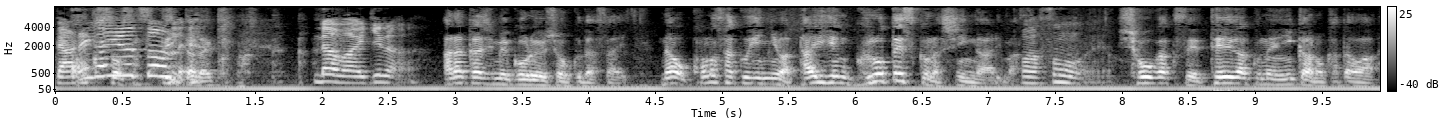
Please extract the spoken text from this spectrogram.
誰が言うとんねん。生意気な。あらかじめご了承ください。なおこの作品には大変グロテスクなシーンがあります。あ、そうなんや。小学生低学年以下の方は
